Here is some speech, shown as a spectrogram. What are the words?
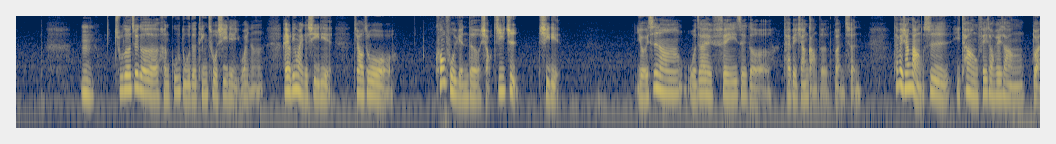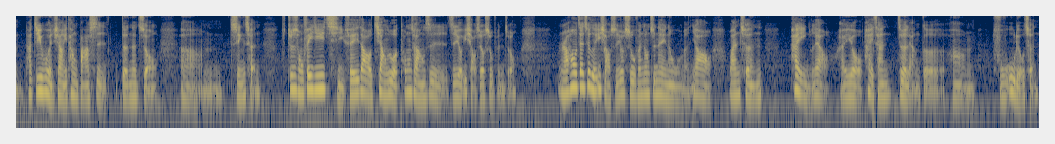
嗯，除了这个很孤独的听错系列以外呢，还有另外一个系列叫做空服员的小机智系列。有一次呢，我在飞这个台北香港的短程，台北香港是一趟非常非常短，它几乎很像一趟巴士的那种。嗯，行程就是从飞机起飞到降落，通常是只有一小时又十五分钟。然后在这个一小时又十五分钟之内呢，我们要完成派饮料还有派餐这两个嗯服务流程。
